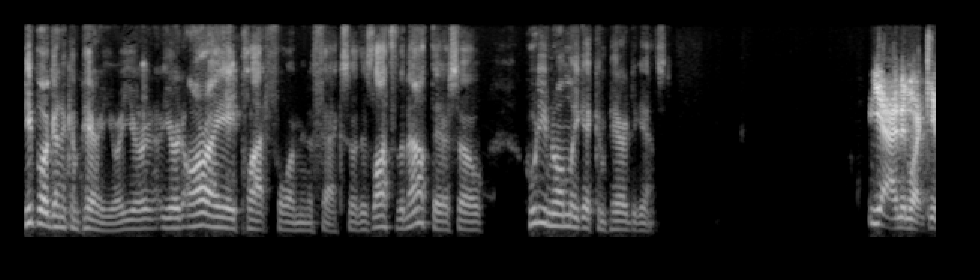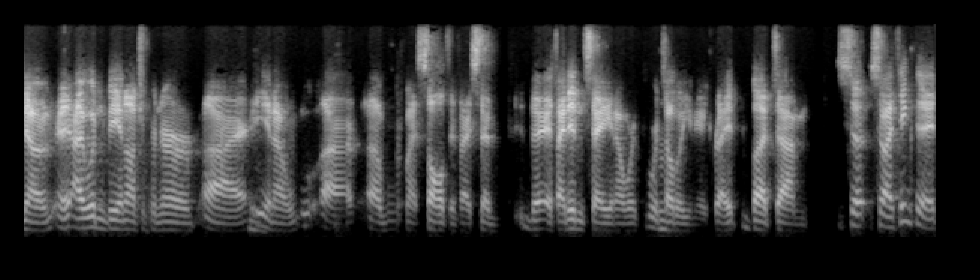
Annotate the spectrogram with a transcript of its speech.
people are going to compare you. You're you're an RIA platform in effect. So there's lots of them out there. So who do you normally get compared against? Yeah, I mean, look, you know, I wouldn't be an entrepreneur, uh, hmm. you know, uh, uh, with my salt if I said if I didn't say, you know, we're we're hmm. totally unique, right? But um, so so I think that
